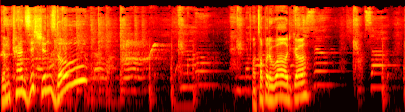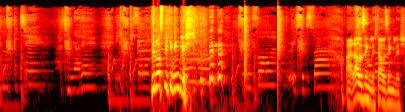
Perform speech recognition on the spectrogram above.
Them transitions though. On top of the world, girl. They're not speaking English. Alright, that was English, that was English.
